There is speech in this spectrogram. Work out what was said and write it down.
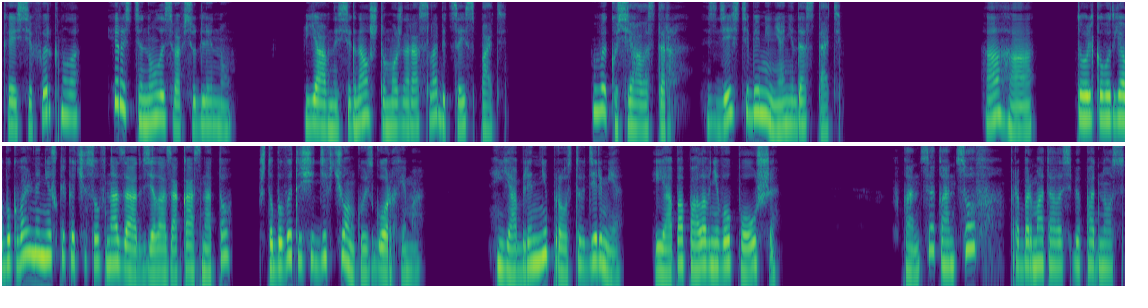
Кэсси фыркнула и растянулась во всю длину. Явный сигнал, что можно расслабиться и спать. «Выкуси, Алластер, здесь тебе меня не достать». «Ага, только вот я буквально несколько часов назад взяла заказ на то, чтобы вытащить девчонку из Горхема. Я, блин, не просто в дерьме. Я попала в него по уши. В конце концов, пробормотала себе под нос,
